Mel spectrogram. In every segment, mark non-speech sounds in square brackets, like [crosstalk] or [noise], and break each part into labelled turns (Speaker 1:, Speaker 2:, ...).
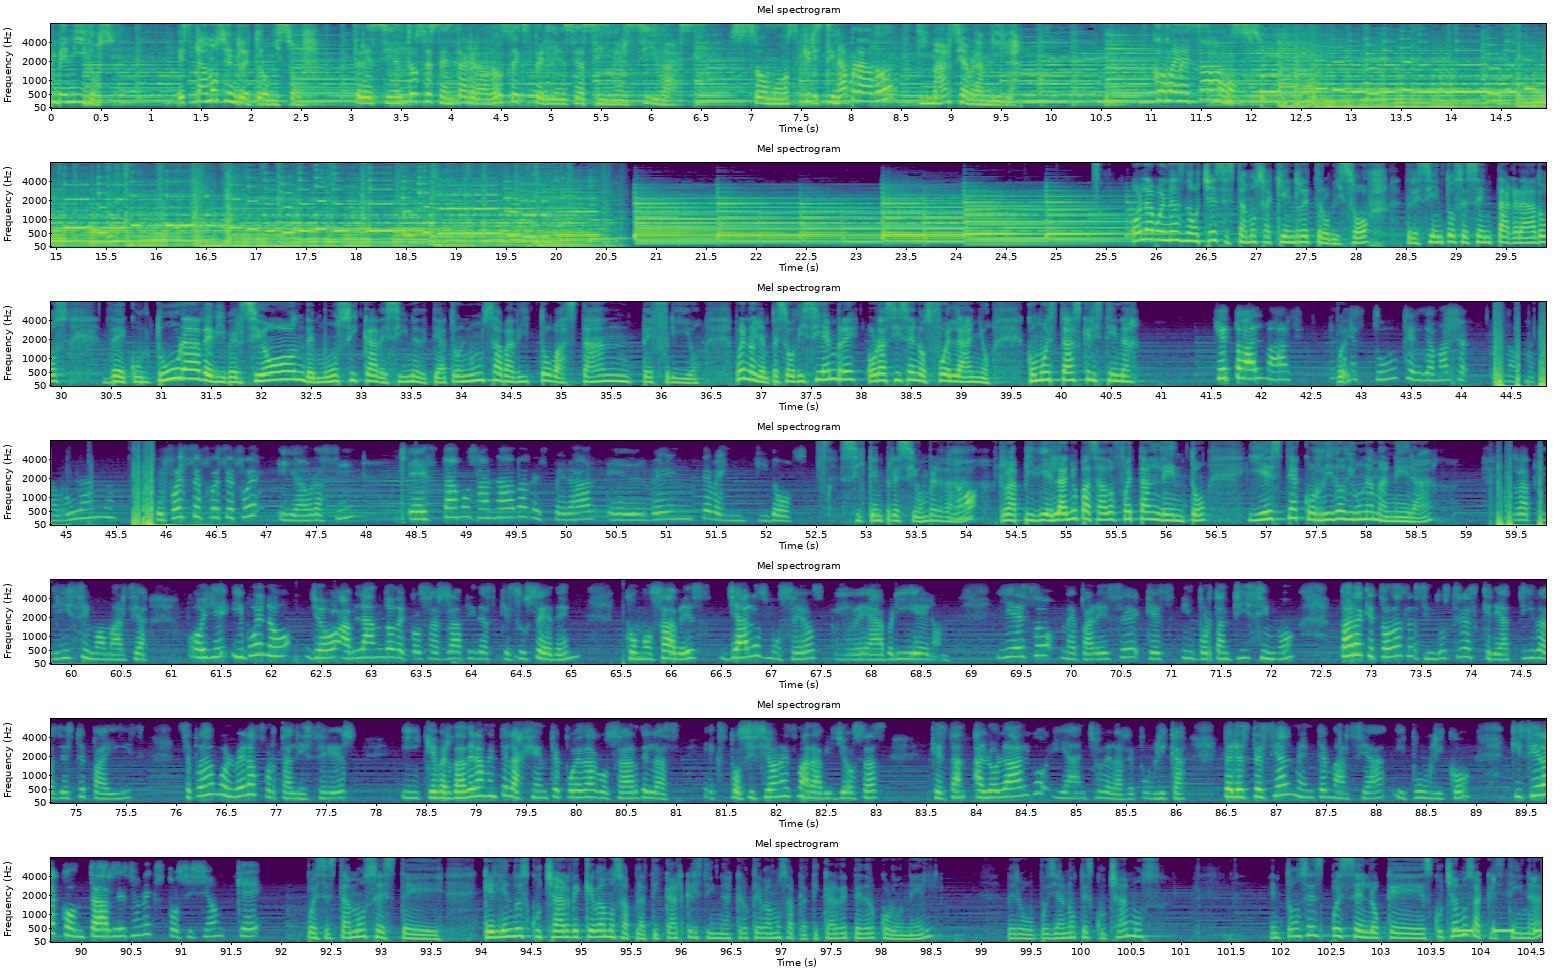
Speaker 1: Bienvenidos. Estamos en Retrovisor.
Speaker 2: 360 grados de experiencias inmersivas. Somos Cristina Prado
Speaker 1: y Marcia Brambila.
Speaker 2: ¡Comenzamos!
Speaker 1: Hola, buenas noches. Estamos aquí en Retrovisor, 360 grados de cultura, de diversión, de música, de cine, de teatro, en un sabadito bastante frío. Bueno, ya empezó diciembre, ahora sí se nos fue el año. ¿Cómo estás, Cristina?
Speaker 3: ¿Qué tal, Mar? Pues tú, querida Marcia, nos acabó el año. Se fue, se fue, se fue, y ahora sí, Estamos a nada de esperar el 2022.
Speaker 1: Sí, qué impresión, ¿verdad? ¿No? el año pasado fue tan lento y este ha corrido de una manera.
Speaker 3: Rapidísimo, Marcia. Oye, y bueno, yo hablando de cosas rápidas que suceden, como sabes, ya los museos reabrieron. Y eso me parece que es importantísimo para que todas las industrias creativas de este país se puedan volver a fortalecer y que verdaderamente la gente pueda gozar de las exposiciones maravillosas que están a lo largo y ancho de la República. Pero especialmente, Marcia y público, quisiera contarles una exposición que...
Speaker 1: Pues estamos este, queriendo escuchar de qué vamos a platicar, Cristina. Creo que vamos a platicar de Pedro Coronel, pero pues ya no te escuchamos. Entonces, pues en lo que escuchamos a Cristina,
